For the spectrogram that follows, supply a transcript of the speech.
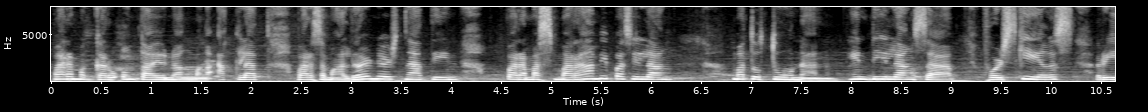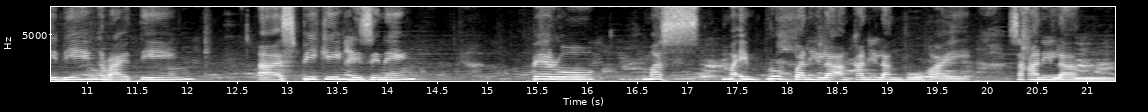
para magkaroon tayo ng mga aklat para sa mga learners natin, para mas marami pa silang matutunan. Hindi lang sa for skills, reading, writing, uh, speaking, listening, pero mas ma-improve pa nila ang kanilang buhay sa kanilang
